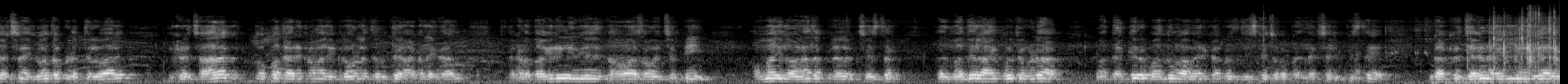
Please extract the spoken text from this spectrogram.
వచ్చిన యువత కూడా తెలవాలి. ఇక్కడ చాలా గొప్ప కార్యక్రమాలు ఈ గ్రౌండ్లో జరుగుతాయి. ఆటలే కాదు. అక్కడ భగిరి నివేదిత ఆవాసం అని చెప్పి అమ్మాయిలు అనాథ పిల్లలకు చేస్తారు. అది మధ్యలో ఆగిపోతే కూడా మా దగ్గర బంధువులు అమెరికా నుంచి తీసుకొచ్చి ఒక పది లక్షలు ఇప్పిస్తే డాక్టర్ జగన్ ఐలియన్ గారి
